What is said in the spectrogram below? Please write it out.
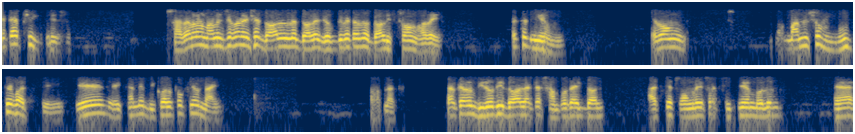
এটা ঠিক। সাধারণ মানুষ যখন এসে দল, দলে যোগ দেবে তো দল স্ট্রং হবেই একটা নিয়ম। এবং মানুষও বুঝতে পারছে যে এখানে বিকল্প কেউ নাই। আপনার। তার কারণ বিরোধী দল, একটা সাম্প্রদায়িক দল। আজকে কংগ্রেস আর সিপিএম বলুন হ্যাঁ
